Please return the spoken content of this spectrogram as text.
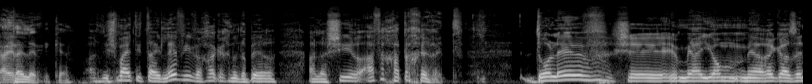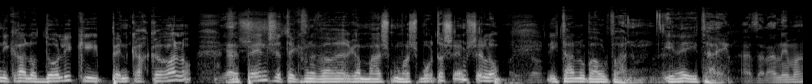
איתי לוי, כן. אז נשמע את איתי לוי ואחר כך נדבר על השיר אף אחת אחרת. דולב, שמהיום, מהרגע הזה נקרא לו דולי, כי פן כך קרא לו, יש. ופן, שתכף נברר גם מה משמעות השם שלו, איתנו באולפן. הנה איתי. האזנה נעימה.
